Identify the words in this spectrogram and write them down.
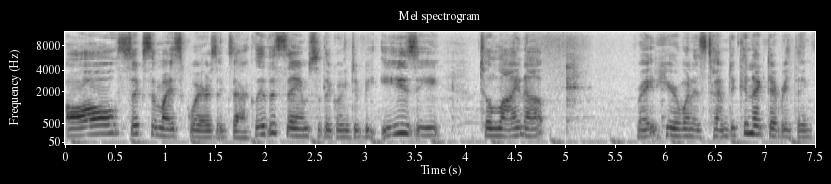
all six of my squares exactly the same, so they're going to be easy to line up right here when it's time to connect everything.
